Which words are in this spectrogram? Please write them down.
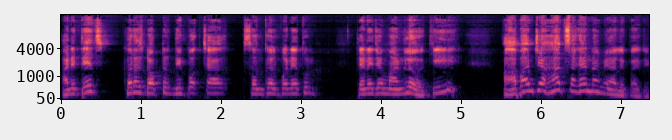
आणि तेच खरंच डॉक्टर दीपकच्या संकल्पनेतून त्याने जे मांडलं की आबांचे हात सगळ्यांना मिळाले पाहिजे.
